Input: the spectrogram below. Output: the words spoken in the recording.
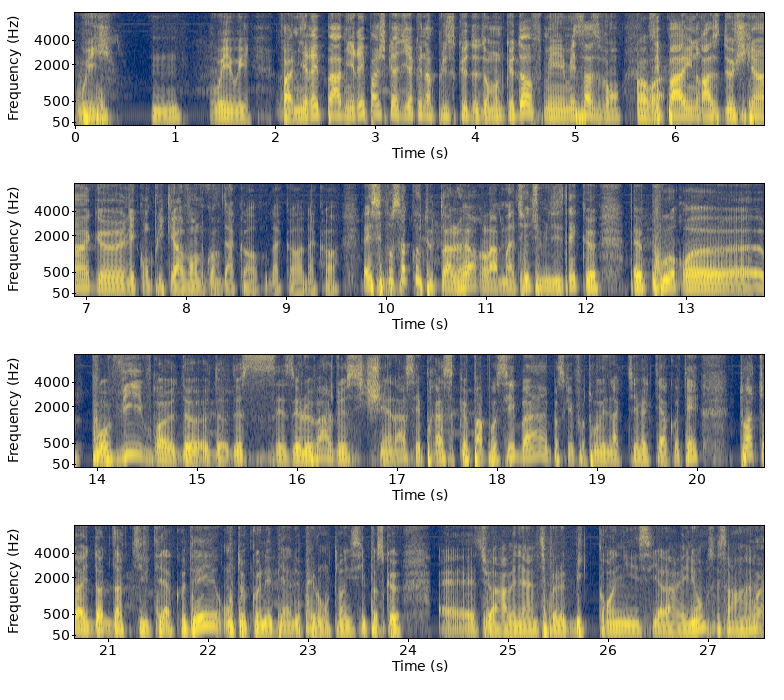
Oui. Mhm. Oui, oui. Enfin, m'irai pas, m'irai pas jusqu'à dire en a plus que de demandes que d'offres, mais, mais ça se vend. Ah ouais. C'est pas une race de chien que les compliqués à vendre, quoi. D'accord, d'accord, d'accord. Et c'est pour ça que tout à l'heure, là, Mathieu, tu me disais que euh, pour, euh, pour vivre de, de- de ces élevages de chiens-là, c'est presque pas possible, hein, parce qu'il faut trouver une activité à côté. Toi, tu as d'autres activités à côté. On te connaît bien depuis longtemps ici, parce que euh, tu as ramené un petit peu le Bitcoin ici à La Réunion, c'est ça hein? Ouais.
